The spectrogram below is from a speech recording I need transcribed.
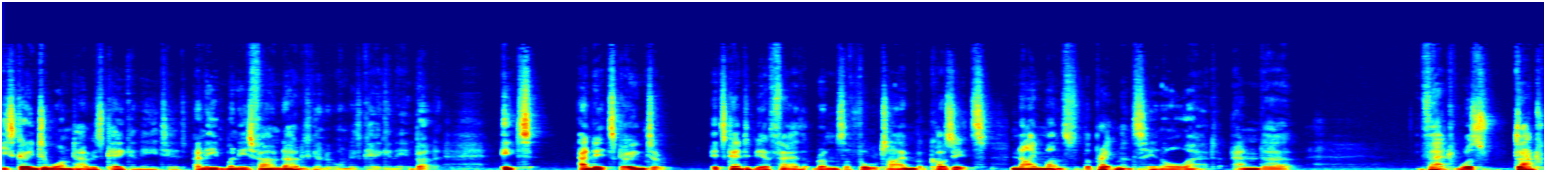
he's going to want to have his cake and eat it. And even when he's found out, he's going to want his cake and eat it. But it's and it's going to it's going to be a fair that runs a full time because it's nine months of the pregnancy and all that. And uh, that was that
